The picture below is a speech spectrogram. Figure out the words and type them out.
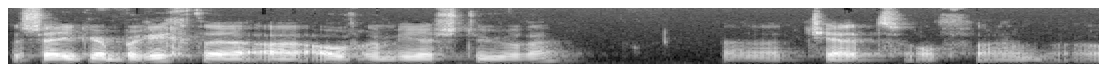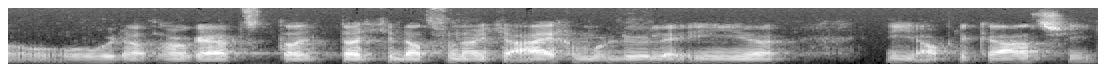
zeker berichten eh, over en weer sturen, eh, chat of eh, hoe je dat ook hebt, dat, dat je dat vanuit je eigen module in je, in je applicatie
